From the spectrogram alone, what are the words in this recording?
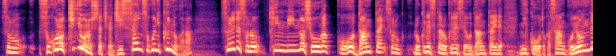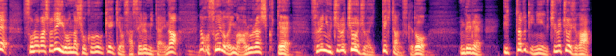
その、そこの企業の人たちが実際にそこに来るのかな？それでその近隣の小学校を団体、その6年生と6年生を団体で2校とか3校呼んで、その場所でいろんな職業経験をさせるみたいな、なんかそういうのが今あるらしくて、それにうちの長女が行ってきたんですけど、でね、行った時にうちの長女が、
